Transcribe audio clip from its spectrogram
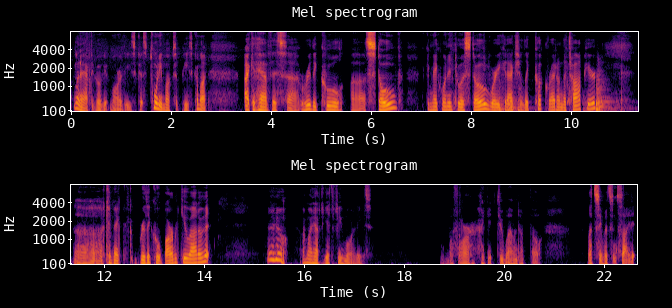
I'm going to have to go get more of these because 20 bucks a piece. Come on. I could have this uh, really cool uh, stove. You can make one into a stove where you could actually cook right on the top here. Uh, I could make really cool barbecue out of it. I don't know. I might have to get a few more of these. Before I get too wound up, though, let's see what's inside it.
